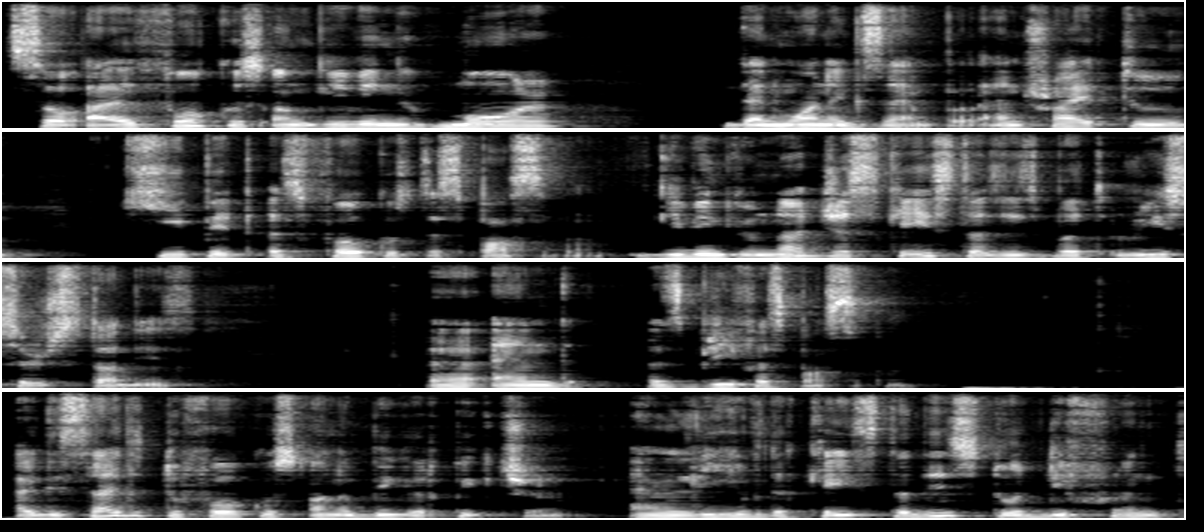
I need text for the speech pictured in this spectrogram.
So I'll focus on giving more than one example and try to keep it as focused as possible, giving you not just case studies but research studies uh, and as brief as possible. I decided to focus on a bigger picture and leave the case studies to a different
